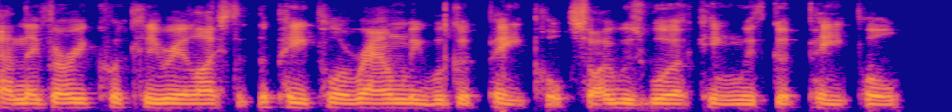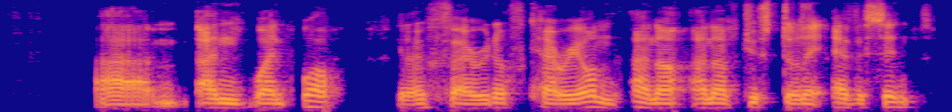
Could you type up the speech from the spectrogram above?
and they very quickly realised that the people around me were good people. So I was working with good people, um, and went, well, you know, fair enough, carry on. And I, and I've just done it ever since.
